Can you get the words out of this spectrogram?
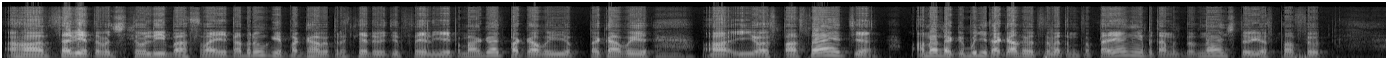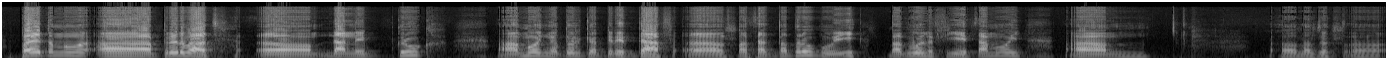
э, советовать что-либо своей подруге, пока вы преследуете цель ей помогать, пока вы ее, пока вы э, ее спасаете, она так и будет оказываться в этом состоянии, потому что знает, что ее спасут. Поэтому э, прервать э, данный круг э, можно только перестав э, спасать подругу и позволив ей самой Э, значит, э,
